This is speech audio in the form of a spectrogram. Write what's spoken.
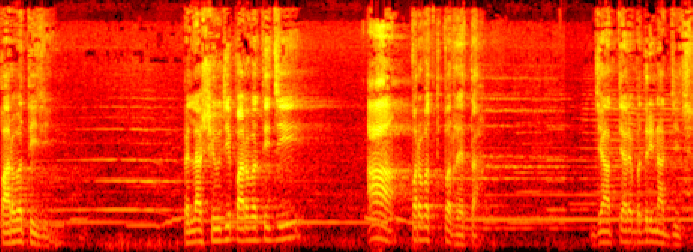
પાર્વતીજી. પહેલા શિવજી, પાર્વતીજી આ પર્વત પર રહેતા, જ્યાં અત્યારે બદ્રીનાથજી છે.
